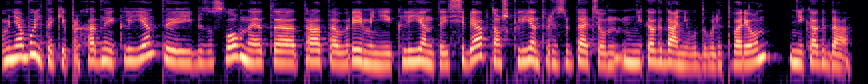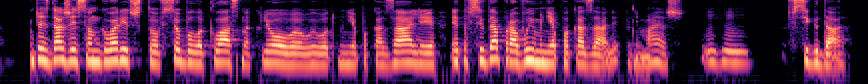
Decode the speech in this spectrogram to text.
У меня были такие проходные клиенты, и, безусловно, это трата времени и клиента, и себя, потому что клиент в результате, он никогда не удовлетворен, никогда. То есть даже если он говорит, что все было классно, клево, вы вот мне показали, это всегда про вы мне показали, понимаешь? Угу. Всегда.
